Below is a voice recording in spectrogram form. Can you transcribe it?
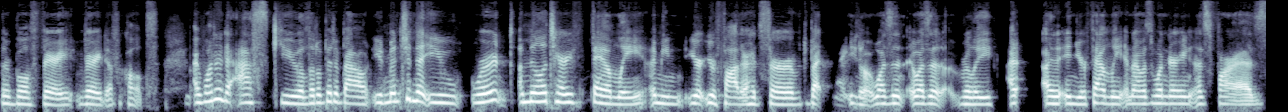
They're both very very difficult. I wanted to ask you a little bit about you'd mentioned that you weren't a military family. I mean your, your father had served but right. you know it wasn't it wasn't really uh, uh, in your family. And i was wondering as far as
